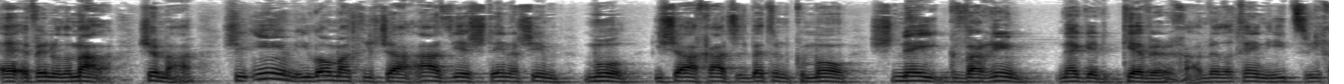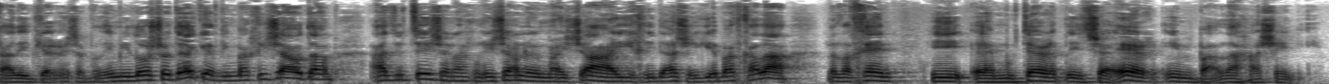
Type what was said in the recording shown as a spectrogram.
אה, הבאנו למעלה, שמה? שאם היא לא מכחישה אז יש שתי נשים מול אישה אחת שזה בעצם כמו שני גברים נגד גבר אחד ולכן היא צריכה להתגרש, אבל אם היא לא שותקת והיא מכחישה אותם אז יוצא שאנחנו נשארנו עם האישה היחידה שהגיעה בהתחלה, ולכן היא אה, מותרת להישאר עם בעלה השני.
